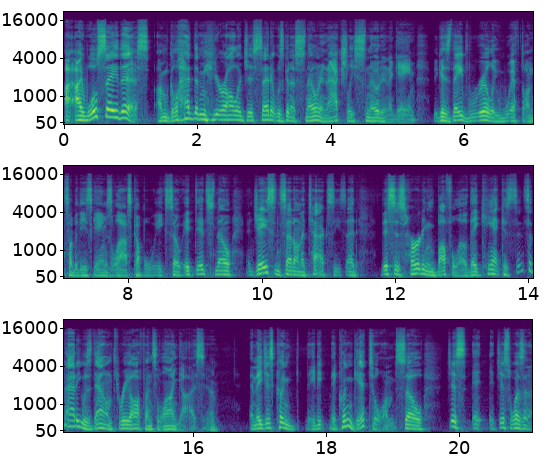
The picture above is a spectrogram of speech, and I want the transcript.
I, I will say this. I'm glad the meteorologist said it was going to snow and it actually snowed in a game because they've really whiffed on some of these games the last couple weeks. So it did snow. And Jason said on a text, he said, this is hurting Buffalo. They can't because Cincinnati was down three offensive line guys, Yeah. and they just couldn't they they couldn't get to them. So just it, it just wasn't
